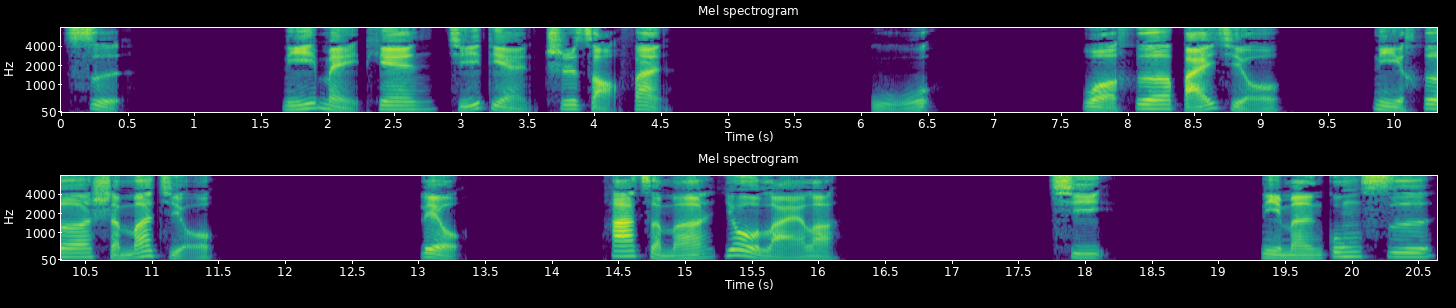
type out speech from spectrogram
四：你每天几点吃早饭？五：我喝白酒。你喝什么酒？六，他怎么又来了？七，你们公司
